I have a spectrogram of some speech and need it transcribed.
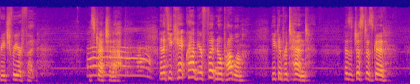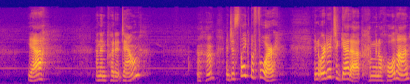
reach for your foot, and stretch it up. And if you can't grab your foot, no problem. You can pretend. It's just as good. Yeah. And then put it down. Uh huh. And just like before, in order to get up, I'm going to hold on.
